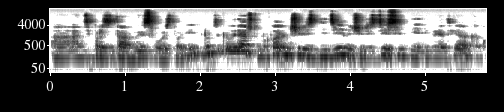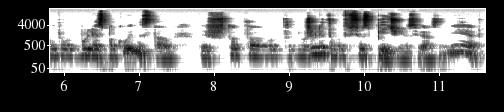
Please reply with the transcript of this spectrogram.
антипаразитарные свойства. И люди говорят, что буквально через неделю, через 10 дней, они говорят, я какой-то вот более спокойный стал, то есть что-то, вот, неужели это вот все с печенью связано? Нет,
